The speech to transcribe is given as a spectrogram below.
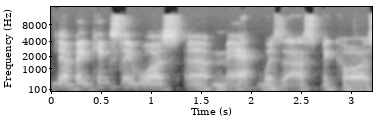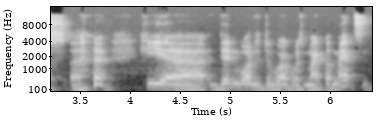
yeah, Ben Kingsley was uh, mad with us because uh, he uh, didn't want to work with Michael Madsen.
